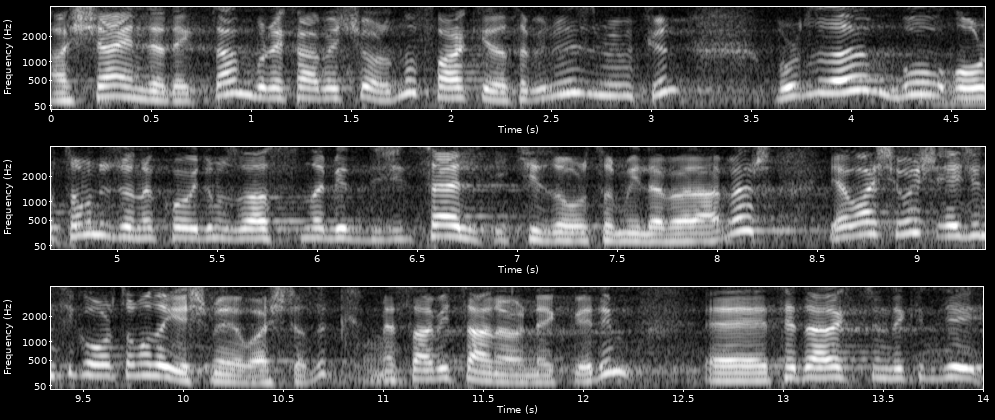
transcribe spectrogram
aşağı indirerekten bu rekabetçi ortamda fark yaratabilmeniz mümkün. Burada da bu ortamın üzerine koyduğumuz aslında bir dijital ikiz ortamıyla beraber yavaş yavaş agentik ortama da geçmeye başladık. Mesela bir tane örnek vereyim. E, tedarik zincirindeki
